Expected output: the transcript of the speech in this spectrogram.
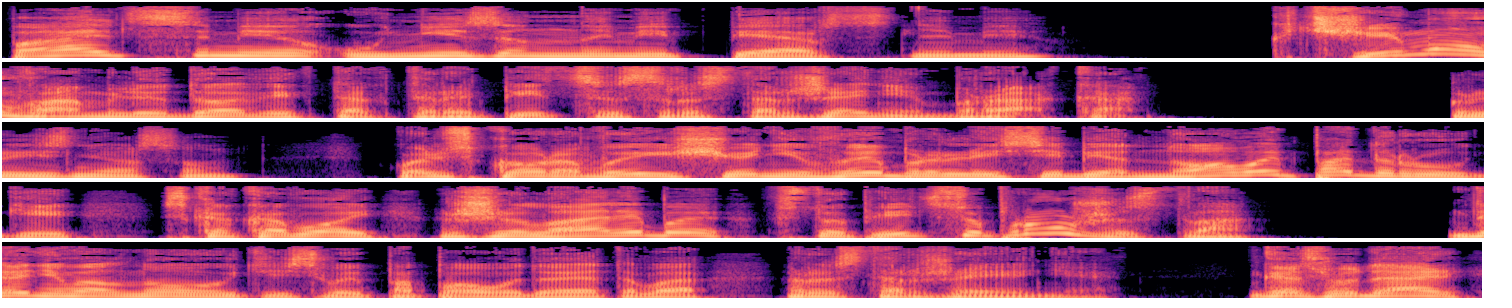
пальцами, унизанными перстнями. «К чему вам, Людовик, так торопиться с расторжением брака?» — произнес он коль скоро вы еще не выбрали себе новой подруги, с каковой желали бы вступить в супружество. Да не волнуйтесь вы по поводу этого расторжения. Государь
